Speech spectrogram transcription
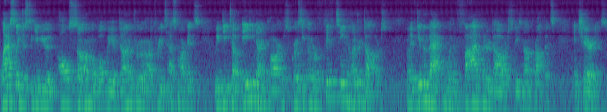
Lastly, just to give you an all sum of what we have done through our three test markets, We've detailed 89 cars, grossing over $1,500, and we've given back more than $500 to these nonprofits and charities.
